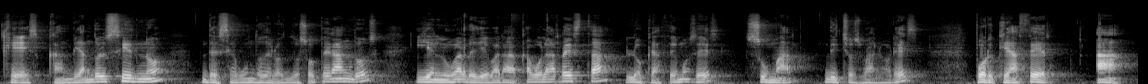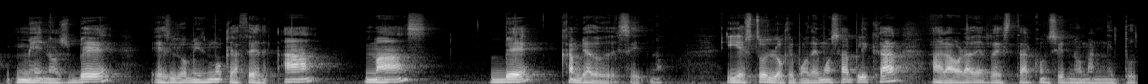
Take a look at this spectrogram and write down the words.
que es cambiando el signo del segundo de los dos operandos y en lugar de llevar a cabo la resta, lo que hacemos es sumar dichos valores, porque hacer A menos B es lo mismo que hacer A más B cambiado de signo. Y esto es lo que podemos aplicar a la hora de restar con signo magnitud.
